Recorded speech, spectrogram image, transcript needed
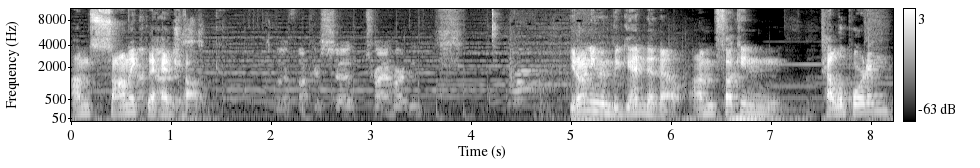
I'm Sonic I've the noticed. Hedgehog. This motherfucker should try harden. You don't even begin to know. I'm fucking teleporting.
